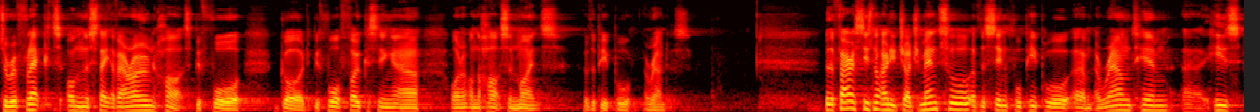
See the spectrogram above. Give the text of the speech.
to reflect on the state of our own hearts before God before focusing our, on, on the hearts and minds of the people around us. But the Pharisee is not only judgmental of the sinful people um, around him, uh, he's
